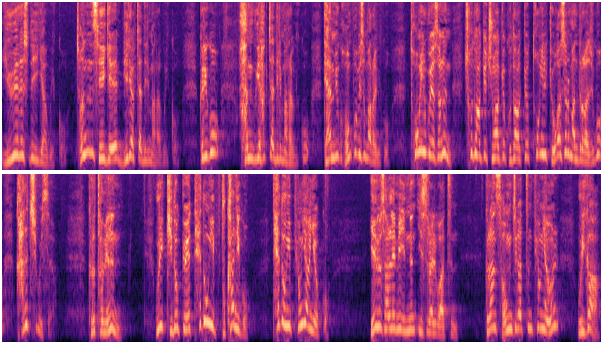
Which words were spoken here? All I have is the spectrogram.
유엔에서도 얘기하고 있고 전 세계의 미래학자들이 말하고 있고 그리고 한국의 학자들이 말하고 있고 대한민국 헌법에서 말하고 있고 통일부에서는 초등학교, 중학교, 고등학교 통일 교과서를 만들어 가지고 가르치고 있어요. 그렇다면은 우리 기독교의 태동이 북한이고 태동이 평양이었고 예루살렘에 있는 이스라엘과 같은 그러한 성지 같은 평양을 우리가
